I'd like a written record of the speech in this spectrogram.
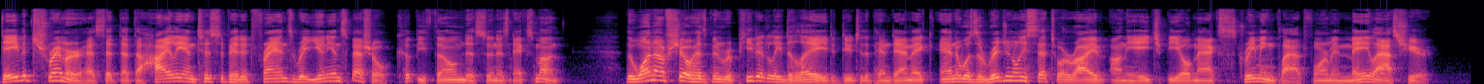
David Schwimmer has said that the highly anticipated Friends reunion special could be filmed as soon as next month. The one off show has been repeatedly delayed due to the pandemic, and it was originally set to arrive on the HBO Max streaming platform in May last year.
